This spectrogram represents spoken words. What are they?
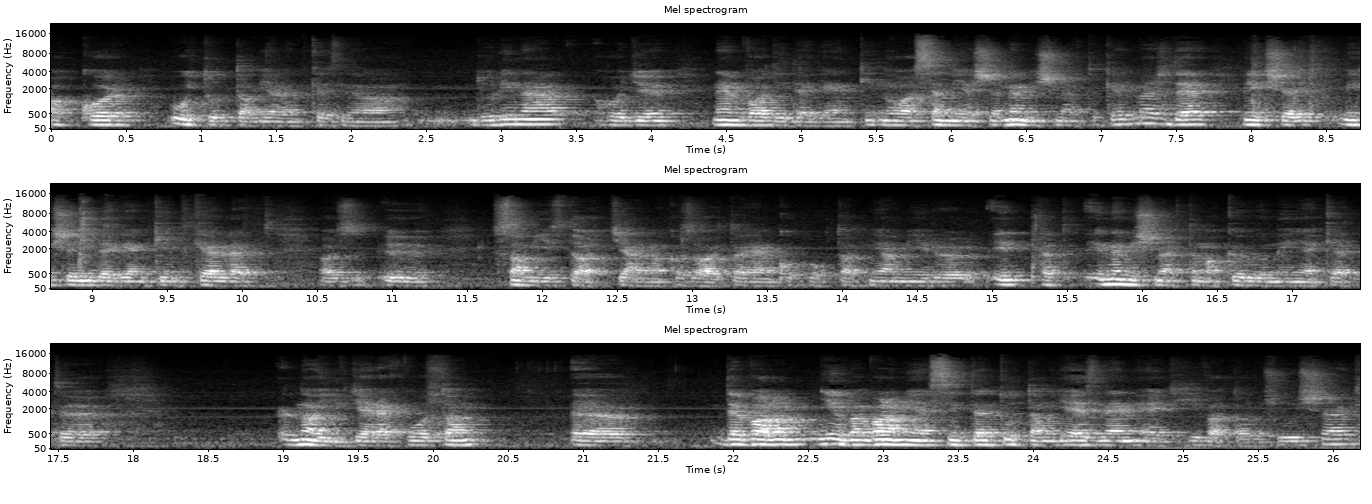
akkor úgy tudtam jelentkezni a Gyurinál, hogy nem vadidegenként, noha személyesen nem ismertük egymást, de mégse, mégse idegenként kellett az ő szamizdatjának az ajtaján kopogtatni, amiről én, tehát én nem ismertem a körülményeket, naív gyerek voltam, de valam, nyilván valamilyen szinten tudtam, hogy ez nem egy hivatalos újság,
